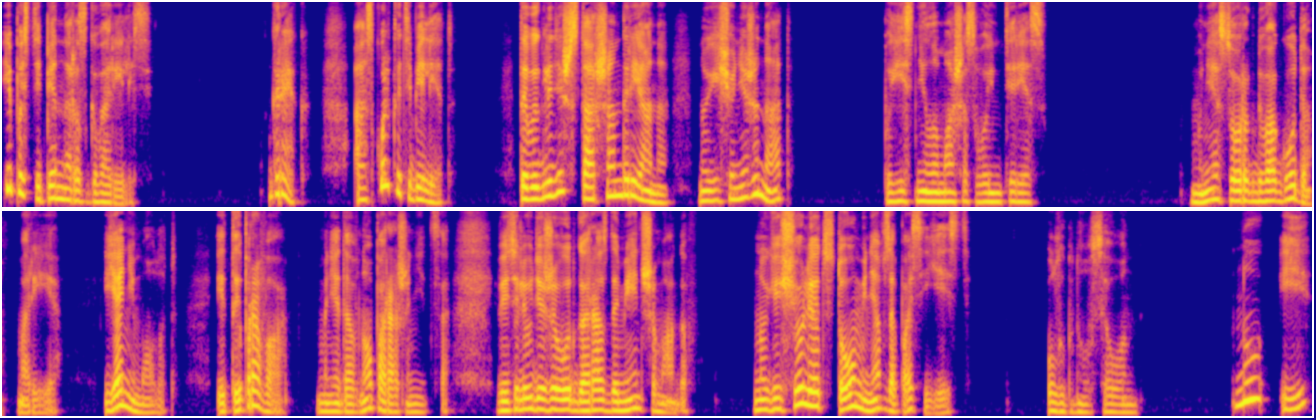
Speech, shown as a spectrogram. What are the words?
и постепенно разговорились. «Грег, а сколько тебе лет? Ты выглядишь старше Андриана, но еще не женат», — пояснила Маша свой интерес. Мне 42 года, Мария. Я не молод. И ты права. Мне давно пора жениться. Ведь люди живут гораздо меньше магов. Но еще лет сто у меня в запасе есть. Улыбнулся он. Ну и?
